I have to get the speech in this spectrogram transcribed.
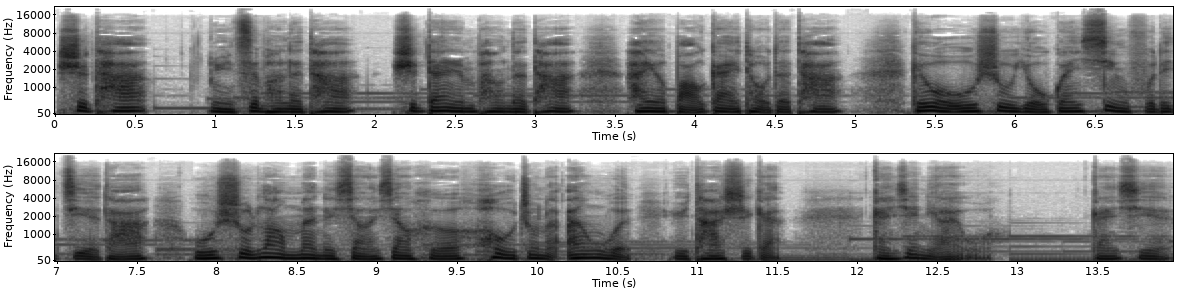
是他，女字旁的他，是单人旁的他，还有宝盖头的他，给我无数有关幸福的解答，无数浪漫的想象和厚重的安稳与踏实感。感谢你爱我，感谢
